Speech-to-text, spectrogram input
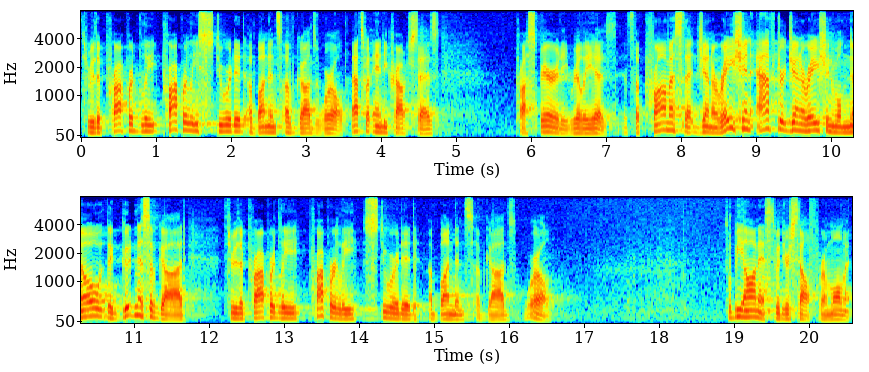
through the properly, properly stewarded abundance of God's world. That's what Andy Crouch says prosperity really is. It's the promise that generation after generation will know the goodness of God through the properly, properly stewarded abundance of God's world. So be honest with yourself for a moment.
